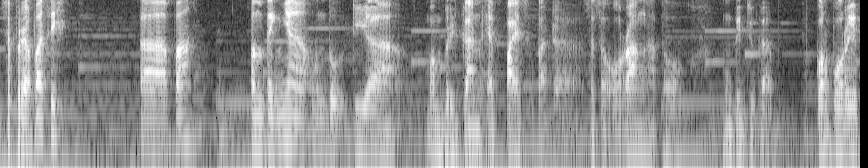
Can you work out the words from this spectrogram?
seberapa sih eh, apa pentingnya untuk dia memberikan advice kepada seseorang atau mungkin juga corporate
